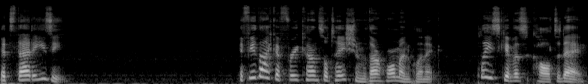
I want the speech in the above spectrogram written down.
It's that easy. If you'd like a free consultation with our hormone clinic, please give us a call today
